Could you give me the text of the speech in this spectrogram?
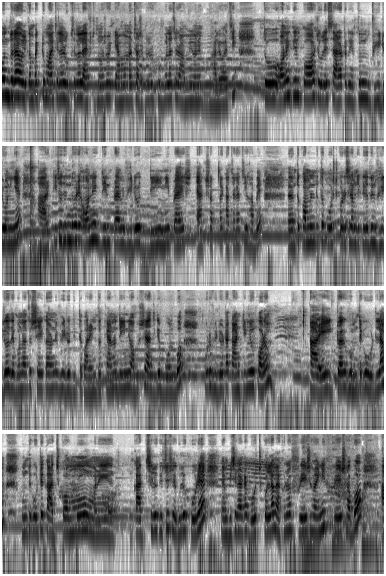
বন্ধুরা, welcome back to my channel Rupsana লাইফটা তোমার সবাই কেমন আছো? আশা করি খুব ভালো আছো আর আমি অনেক ভালো আছি। তো অনেক দিন পর চলে এসেছে আর একটা নতুন ভিডিও নিয়ে। আর কিছুদিন ধরে অনেক দিন প্রায় আমি ভিডিও দিইনি, প্রায় এক সপ্তাহ কাছাকাছি হবে। তো কমেন্টে পোস্ট করেছিলাম যে কিছুদিন ভিডিও দেবো না, তো সেই কারণে ভিডিও দিতে পারিনি। তো কেন দিইনি? অবশ্যই আজকে বলব, পুরো ভিডিওটা কন্টিনিউ করো। আর এই একটু আগে ঘুম থেকে উঠলাম। ঘুম থেকে উঠে কাজকর্ম মানে কাজ ছিল কিছু, সেগুলো করে বিছানাটা গোছ করলাম। এখনও ফ্রেশ হয়নি ফ্রেশ হব।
